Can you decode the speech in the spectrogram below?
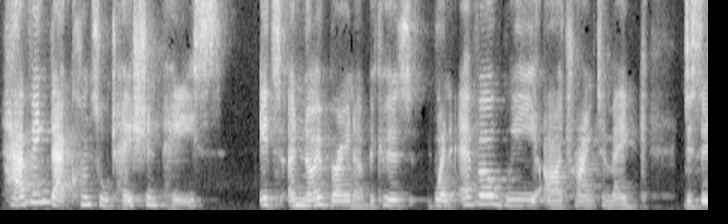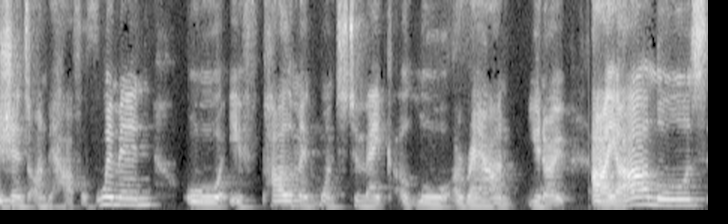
Having that consultation piece it's a no brainer because whenever we are trying to make decisions on behalf of women or if parliament wants to make a law around you know ir laws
